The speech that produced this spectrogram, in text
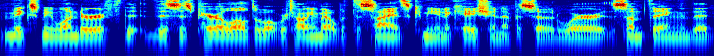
makes me wonder if th- this is parallel to what we're talking about with the science communication episode where something that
